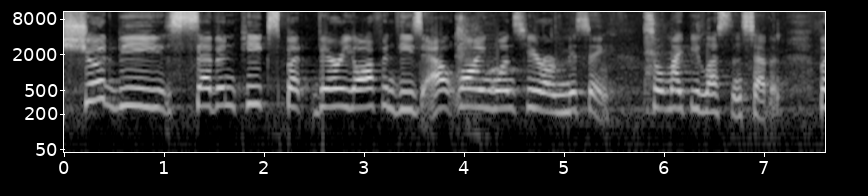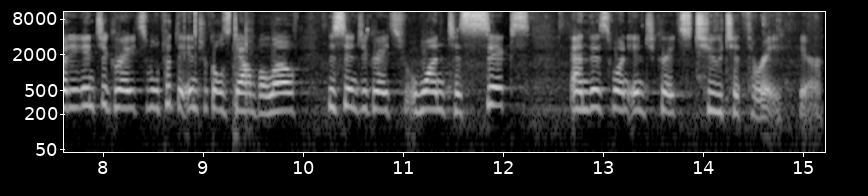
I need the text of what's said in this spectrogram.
should be seven peaks, but very often these outlying ones here are missing. So it might be less than seven. But it integrates, we'll put the integrals down below. This integrates one to six, and this one integrates two to three here.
